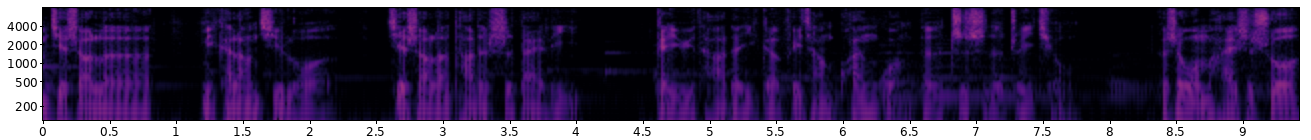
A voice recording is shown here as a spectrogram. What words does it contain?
们介绍了米开朗基罗。介绍了他的时代里给予他的一个非常宽广的知识的追求，可是我们还是说，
